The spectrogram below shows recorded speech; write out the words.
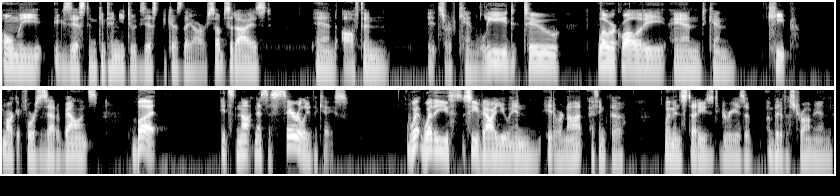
only exist and continue to exist because they are subsidized, and often it sort of can lead to lower quality and can keep market forces out of balance. But it's not necessarily the case. wh- whether you th- see value in it or not, I think the women's studies degree is a, a bit of a straw man.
